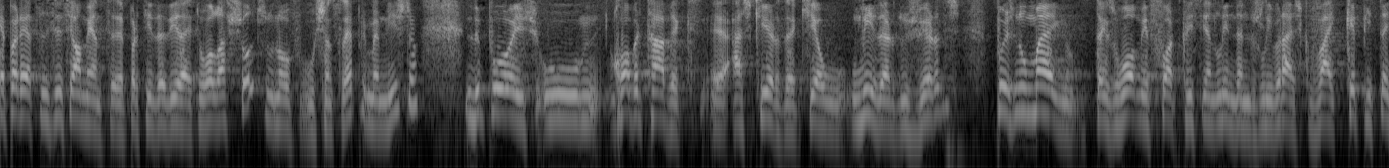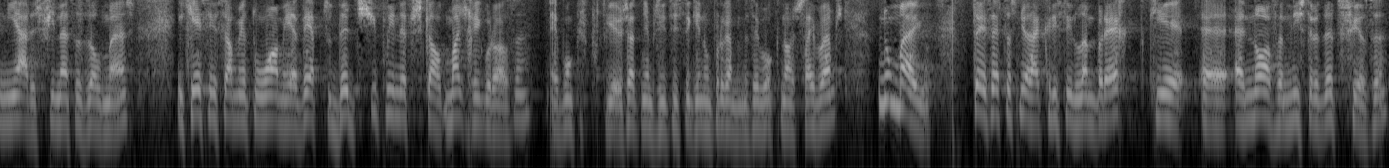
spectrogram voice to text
Aparece essencialmente a partir da direita o Olaf Scholz, o novo o chanceler, primeiro-ministro, depois o Robert Habeck eh, à esquerda, que é o líder dos verdes, depois no meio tens o homem forte Christian Lindner dos liberais, que vai capitanear as finanças alemãs e que é essencialmente um homem adepto da disciplina fiscal mais rigorosa. É bom que os portugueses, já tínhamos dito isto aqui num programa, mas é bom que nós saibamos. No meio tens esta senhora, a Christine Lambrecht, que é a, a nova Ministra da Defesa,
